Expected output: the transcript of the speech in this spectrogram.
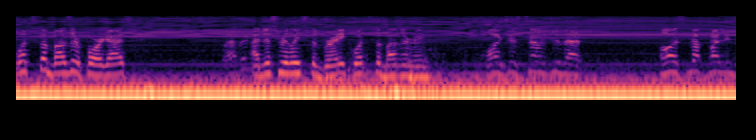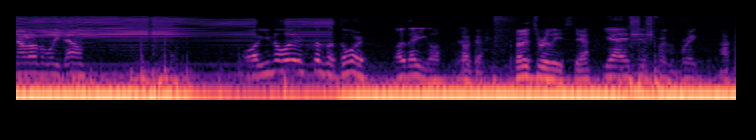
What's the buzzer for, guys? What? I just released the brake. What's the buzzer mean? Oh, it just tells you that. Oh, it's not probably not all the way down. Oh, you know what? It's because the door. Oh, there you go. Okay. But it's released, yeah? Yeah, it's just for the brake. Okay.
